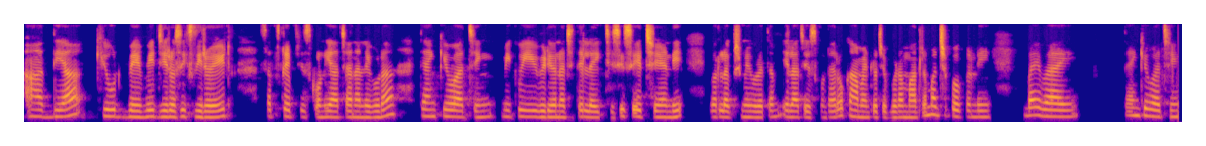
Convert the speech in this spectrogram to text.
Aadya cute baby zero six zero eight. Subscribe చేసుకోండి ఆ ఛానల్ని కూడా. థ్యాంక్ యూ వాచింగ్ మీకు ఈ వీడియో నచ్చితే లైక్ చేసి షేర్ చేయండి. వరలక్ష్మి వ్రతం ఎలా చేసుకుంటారో కామెంట్లో చెప్పడం మాత్రం మర్చిపోకండి. Bye bye thank you watching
